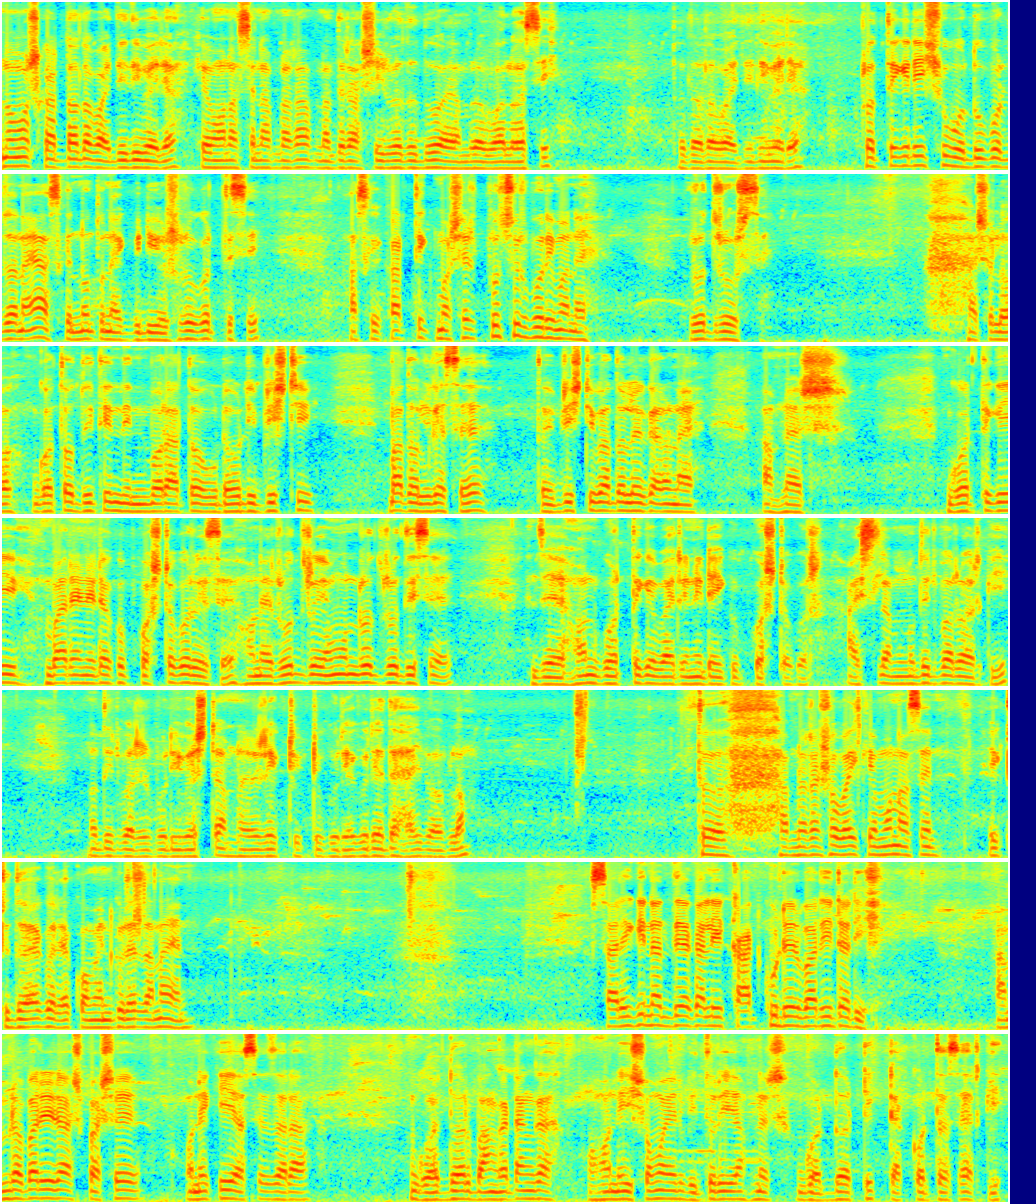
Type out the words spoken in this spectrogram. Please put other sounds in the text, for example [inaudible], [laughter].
নমস্কার দাদা ভাই দিদি ভাইরা কেমন আছেন আপনারা? আপনাদের আশীর্বাদ দোয়ায় আমরা ভালো আছি। তো দাদা ভাই দিদি ভাইরা প্রত্যেকেরই শুভ দুপুর জানায় আজকে নতুন এক ভিডিও শুরু করতেছি। আজকে কার্তিক মাসের প্রচুর পরিমাণে রৌদ্র উঠছে। আসলে গত দুই তিন দিন বরা তো উডাউডি বৃষ্টি বাদল গেছে। তো এই বৃষ্টি বাদলের কারণে আপনার ঘর থেকেই বাইরে নিটা খুব কষ্ট করেছে অনেক রৌদ্র, এমন রৌদ্র দিছে যে এখন ঘর থেকে বাইরে নিটাই খুব কষ্টকর। আসলাম নদীর পাড়ও আর কি। নদীর পাড়ের পরিবেশটা আপনারা একটু একটু ঘুরিয়ে ঘুরিয়ে দেখাই ভাবলাম। তো আপনারা সবাই কেমন আছেন? একটু দয়া করে কমেন্ট করে জানায়েন। সারি কিনার দিয়ে খালি কাঠকুটের বাড়ি টাড়ি। আমরা বাড়ির আশপাশে অনেকেই আছে যারা ঘরদুয়ার বাঙ্গা টাঙ্গা এখন এই সময়ের ভিতরেই আপনার ঘরদুয়ার ঠিকঠাক করতেছে আর কি।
